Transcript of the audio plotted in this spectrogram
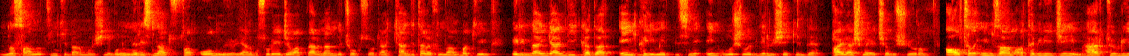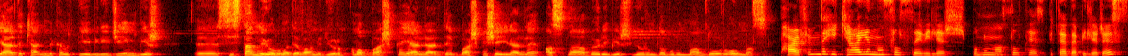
Nasıl anlatayım ki ben bunu şimdi? Bunun neresinden tutsam olmuyor. Yani bu soruya cevap vermem de çok zor. Yani kendi tarafından bakayım. Elimden geldiği kadar en kıymetlisini en ulaşılabilir bir şekilde paylaşmaya çalışıyorum. Altına imzamı atabileceğim, her türlü yerde kendimi kanıtlayabileceğim bir e, sistemle yoluma devam ediyorum. Ama başka yerlerde, başka şeylerle asla böyle bir yorumda bulunmam doğru olmaz. Parfümde hikaye nasıl sevilir? Bunu nasıl tespit edebiliriz?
